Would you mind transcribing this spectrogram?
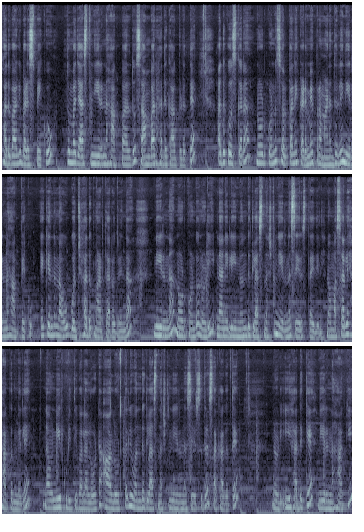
ಹದವಾಗಿ ಬಳಸಬೇಕು. ತುಂಬ ಜಾಸ್ತಿ ನೀರನ್ನು ಹಾಕಬಾರ್ದು. ಸಾಂಬಾರು ಹದಕ್ಕೆ ಆಗಿಬಿಡುತ್ತೆ. ಅದಕ್ಕೋಸ್ಕರ ನೋಡಿಕೊಂಡು ಸ್ವಲ್ಪನೇ ಕಡಿಮೆ ಪ್ರಮಾಣದಲ್ಲಿ ನೀರನ್ನು ಹಾಕಬೇಕು. ಏಕೆಂದರೆ ನಾವು ಗೊಜ್ಜು ಹದಕ್ಕೆ ಮಾಡ್ತಾ ಇರೋದ್ರಿಂದ ನೀರನ್ನು ನೋಡಿಕೊಂಡು ನೋಡಿ, ನಾನಿಲ್ಲಿ ಇನ್ನೊಂದು ಗ್ಲಾಸ್ನಷ್ಟು ನೀರನ್ನು ಸೇರಿಸ್ತಾ ಇದ್ದೀನಿ. ನಾವು ಮಸಾಲೆ ಹಾಕಿದ್ಮೇಲೆ ನಾವು ನೀರು ಕುಡಿತೀವಲ್ಲ ಲೋಟ, ಆ ಲೋಟದಲ್ಲಿ ಒಂದು ಗ್ಲಾಸ್ನಷ್ಟು ನೀರನ್ನು ಸೇರಿಸಿದ್ರೆ ಸಾಕಾಗುತ್ತೆ. ನೋಡಿ, ಈ ಹದಕ್ಕೆ ನೀರನ್ನು ಹಾಕಿ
